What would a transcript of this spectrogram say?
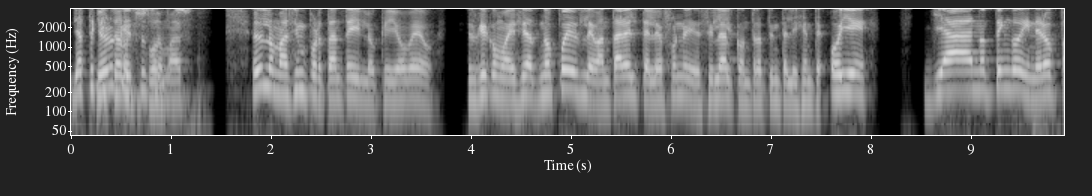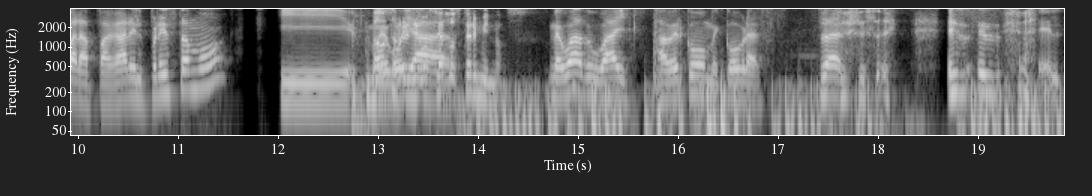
Ya te Yo creo que eso es lo más, eso es lo más importante y lo que yo veo. Es que como decías, no puedes levantar el teléfono y decirle al contrato inteligente, oye, ya no tengo dinero para pagar el préstamo y Vamos a renegociar los términos. me voy a Dubai a ver cómo me cobras. O sea, Sí, sí, sí. es, es- el,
